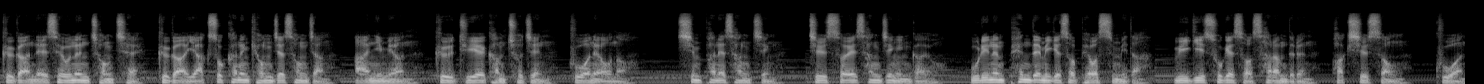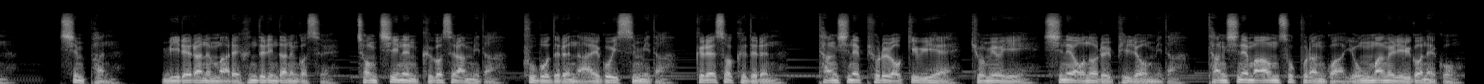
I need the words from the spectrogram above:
그가 내세우는 정책, 그가 약속하는 경제 성장, 아니면 그 뒤에 감춰진 구원의 언어, 심판의 상징, 질서의 상징인가요? 우리는 팬데믹에서 배웠습니다. 위기 속에서 사람들은 확실성, 구원, 심판, 미래라는 말에 흔들린다는 것을 정치인은 그것을 압니다. 후보들은 알고 있습니다. 그래서 그들은 당신의 표를 얻기 위해 교묘히 신의 언어를 빌려옵니다. 당신의 마음속 불안과 욕망을 읽어내고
